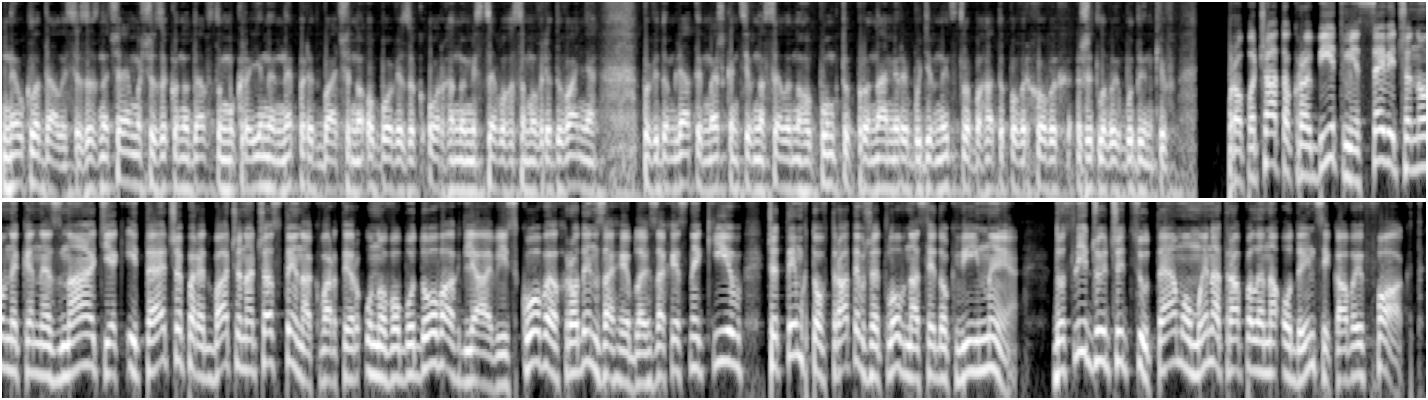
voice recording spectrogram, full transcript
не укладалися. Зазначаємо, що законодавством України не передбачено обов'язок органу місцевого самоврядування повідомляти мешканців населеного пункту про наміри будівництва багатоповерхових житлових будинків. Про початок робіт місцеві чиновники не знають, як і те, чи передбачена частина квартир у новобудовах для військових, родин загиблих захисників чи тим, хто втратив житло внаслідок війни. Досліджуючи цю тему, ми натрапили на один цікавий факт.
